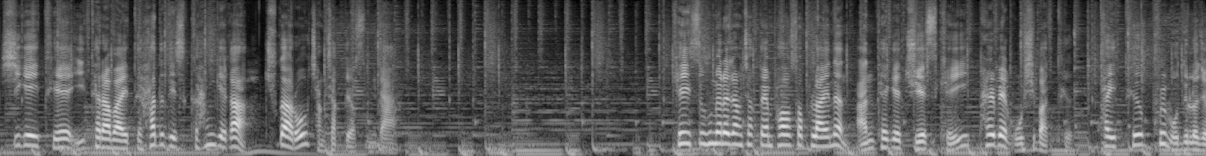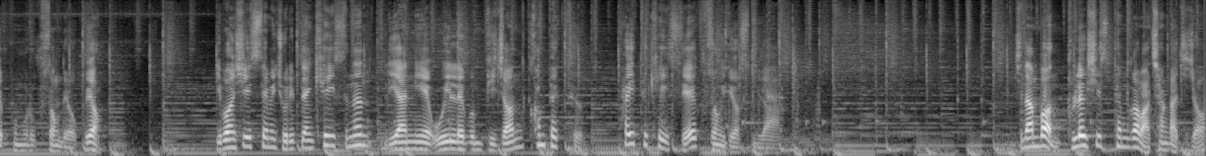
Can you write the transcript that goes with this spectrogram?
시게이트의 2TB 하드디스크 한 개가 추가로 장착되었습니다. 케이스 후면에 장착된 파워 서플라이는 안텍의 GSK 850W 화이트 풀 모듈러 제품으로 구성되었고요. 이번 시스템이 조립된 케이스는 리안리의 511 비전 컴팩트 화이트 케이스에 구성이 되었습니다. 지난번 블랙 시스템과 마찬가지죠.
